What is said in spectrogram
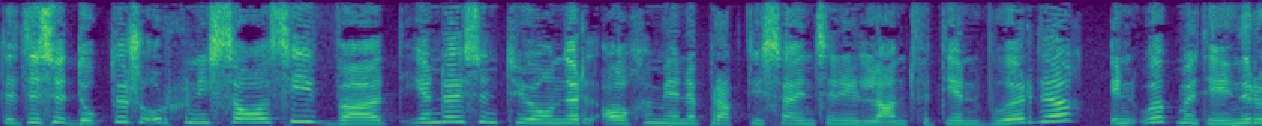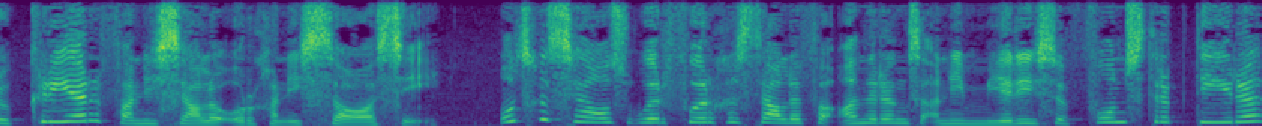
Dit is 'n doktersorganisasie wat 1200 algemene praktisyns in die land verteenwoordig en ook met Henro Kreer van dieselfde organisasie. Ons gesels oor voorgestelde veranderings aan die mediese fondsstrukture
